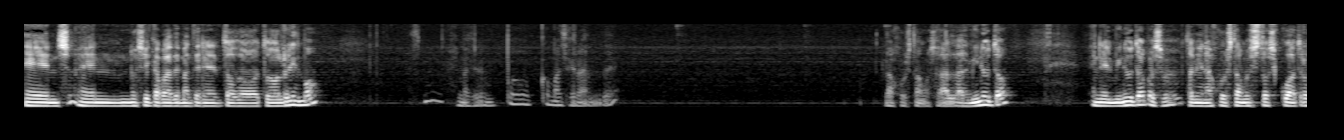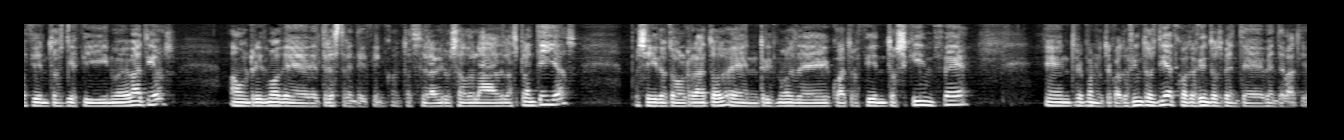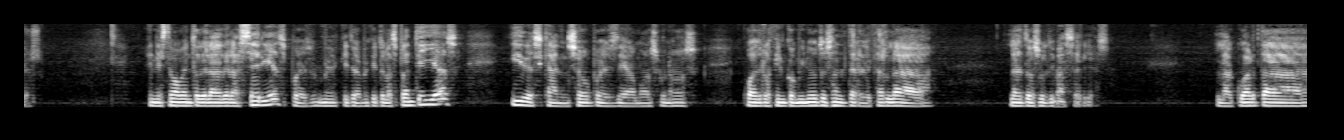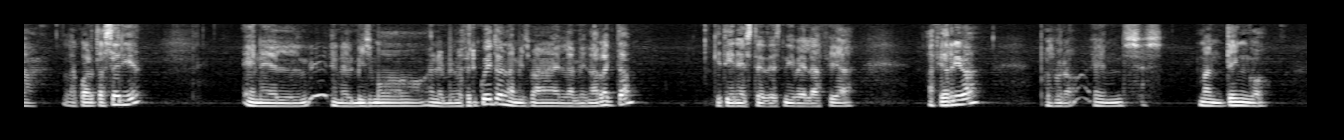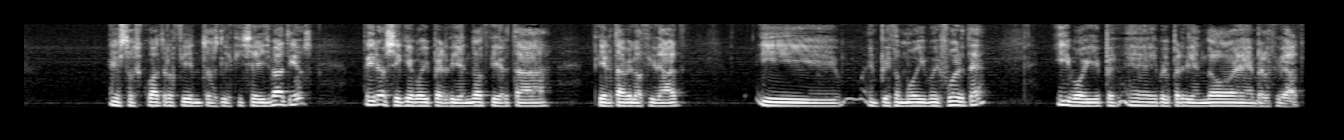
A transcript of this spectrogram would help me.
en, no soy capaz de mantener todo, todo el ritmo. un poco más grande. Lo ajustamos al, al minuto en el minuto, pues también ajustamos estos 419 vatios a un ritmo de, 3.35. Entonces, al haber usado las plantillas, pues he ido todo el rato en ritmos de 415, entre, bueno, entre 410 y 420 20 vatios. En este momento de, la, de las series, pues me quito, me quito las plantillas y descanso, pues digamos, unos 4 o 5 minutos antes de realizar la, las dos últimas series. La cuarta, la cuarta serie en el, mismo, circuito, en la misma, recta, que tiene este desnivel hacia, arriba, pues bueno, en, mantengo estos 416 vatios, pero sí que voy perdiendo cierta, cierta velocidad y empiezo muy, muy fuerte y voy, eh, voy perdiendo en velocidad.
